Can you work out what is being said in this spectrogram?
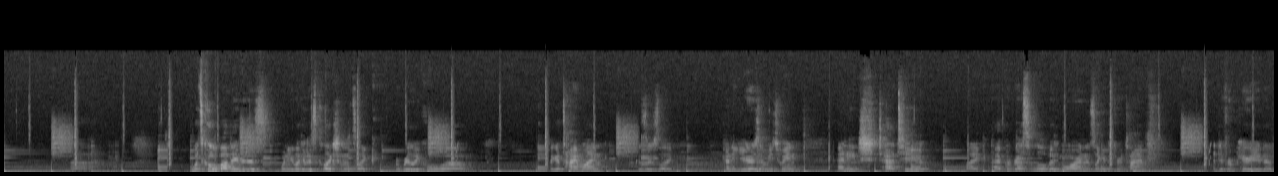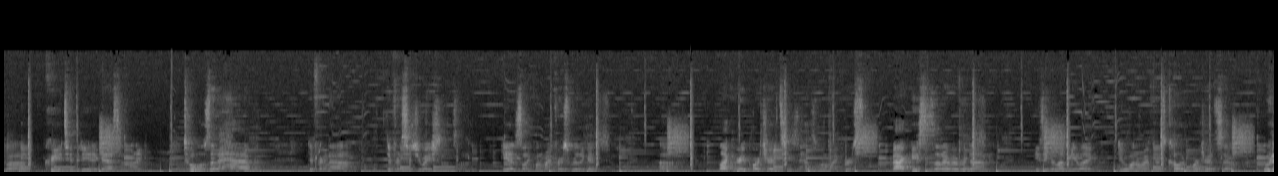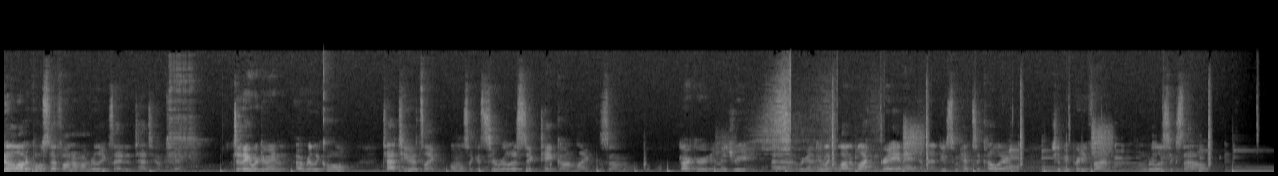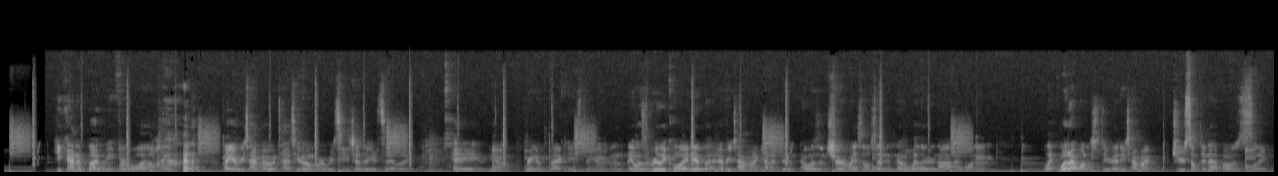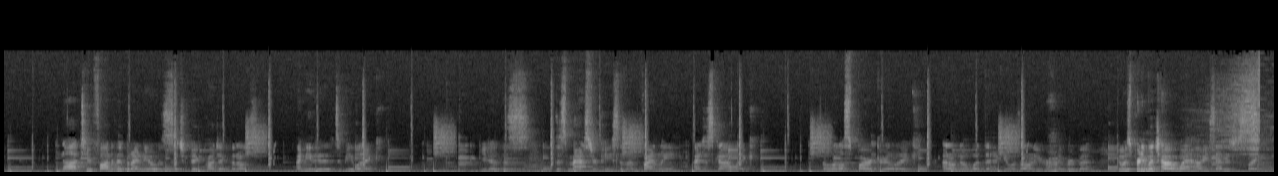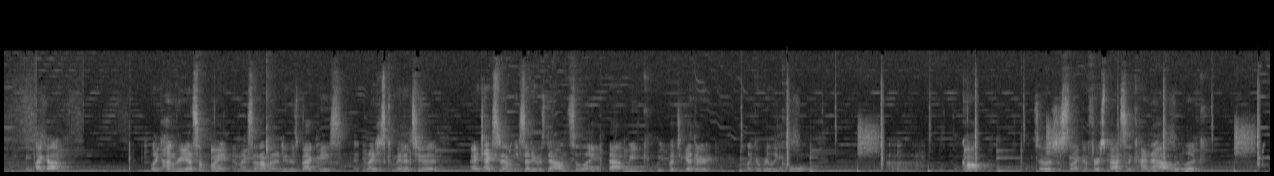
What's cool about David is when you look at his collection, it's like a really cool, um, like a timeline, because there's like kind of years in between, and each tattoo, like I progress a little bit more, and it's like a different time, a different period of uh, creativity, I guess, and like tools that I have, and different, uh, different situations. And he has like one of my first really good uh, black and gray portraits. He has one of my back pieces that I've ever done. He's even let me like do one of my first color portraits. So we've done a lot of cool stuff on him. I'm really excited to tattoo him today. Today we're doing a really cool tattoo. It's like almost like a surrealistic take on like some darker imagery. Uh, we're gonna do like a lot of black and gray in it and then do some hints of color. Should be pretty fun, realistic style. He kind of bugged me for a while. like every time I would tattoo him or we'd see each other, he'd say like, hey, you know, bring up the back piece, bring up, and it was a really cool idea, but every time I kind of didn't, I wasn't sure of myself, so I didn't know whether or not I wanted, like what I wanted to do. Anytime I drew something up, I was like, not too fond of it, but I knew it was such a big project that I was, I needed it to be like, you know, this, this masterpiece, and then finally I just got like, a little spark or like I don't know what the heck it was I don't even remember but it was pretty much how it went how he said it's just like I got like hungry at some point and I said I'm gonna do this back piece and I just committed to it. I texted him he said he was down so like that week we put together like a really cool uh, comp. So it was just like a first pass of kind of how it would look.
